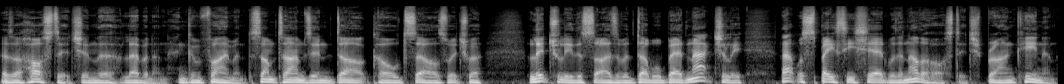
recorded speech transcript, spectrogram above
as a hostage in the Lebanon, in confinement, sometimes in dark, cold cells, which were literally the size of a double bed. And actually, that was space he shared with another hostage, Brian Keenan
